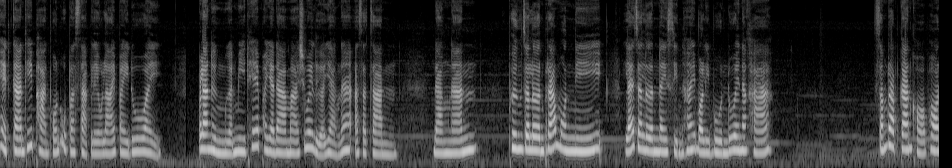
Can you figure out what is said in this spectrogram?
เหตุการณ์ที่ผ่านพ้นอุปสรรคเลวร้ายไปด้วย ประหนึ่งเหมือนมีเทพพยดามาช่วยเหลืออย่างน่าอัศจรรย์ ดังนั้น พึงเจริญพระมนต์นี้ และเจริญในศีลให้บริบูรณ์ด้วยนะคะสำหรับการขอพร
